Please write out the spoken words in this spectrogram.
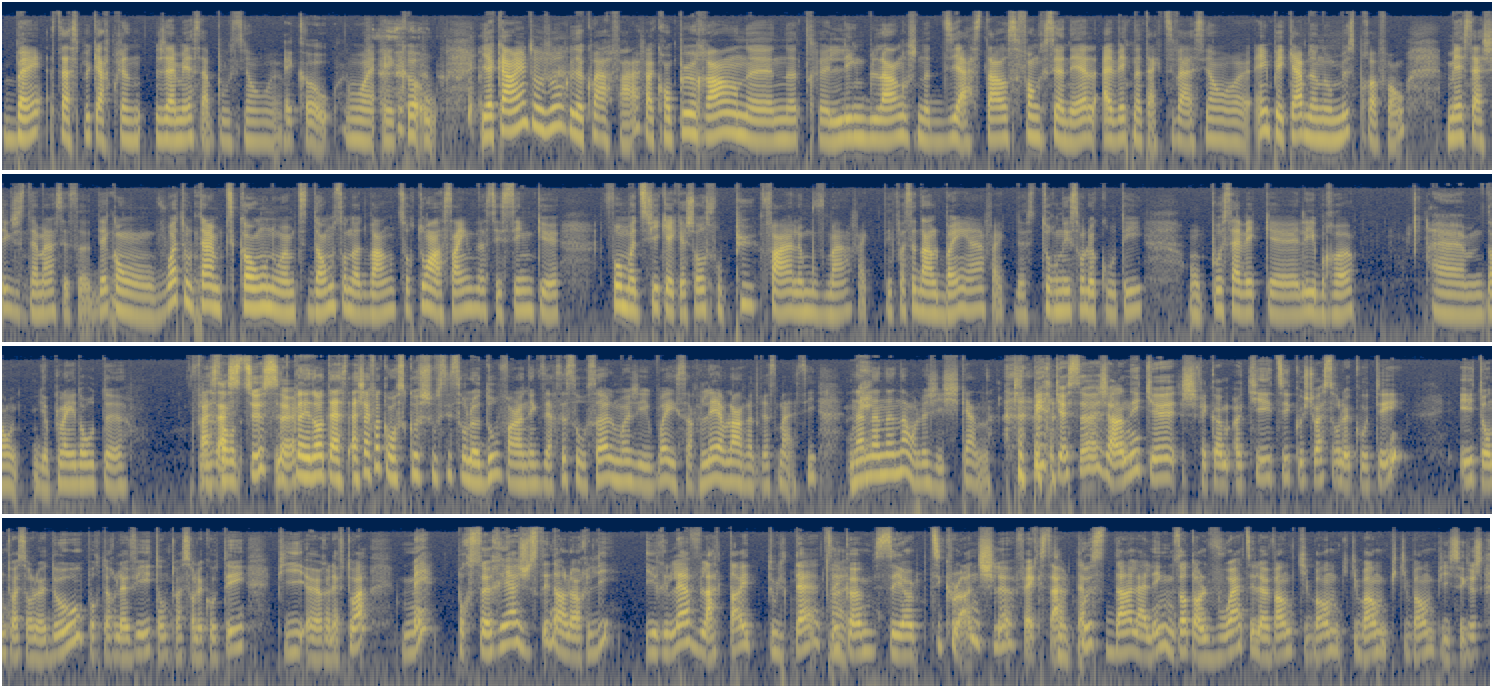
ben, ça se peut qu'elle reprenne jamais sa position. euh, Écho. Ouais. Il y a quand même toujours de quoi à faire. Fait qu'on peut rendre euh, notre ligne blanche, notre diastase fonctionnelle avec notre activation euh, impeccable de nos muscles profonds. Mais sachez que justement, c'est ça. Dès qu'on voit tout le temps un petit cône ou un petit dôme sur notre ventre, surtout enceinte, c'est signe que faut modifier quelque chose, faut plus faire le mouvement. Fait que des fois, c'est dans le bain, hein, fait que de se tourner sur le côté, on pousse avec euh, les bras. Euh, donc, il y a plein d'autres euh, façons astuces. euh, Plein d'autres. À, à chaque fois qu'on se couche aussi sur le dos, faire un exercice au sol, moi, j'ai vois, ils se relèvent là, en redressement assis. Non, Mais- non, non, non, là, j'ai chicane. Pire que ça, j'en ai que je fais comme, OK, tu sais, couche-toi sur le côté et tourne-toi sur le dos. Pour te relever, tourne-toi sur le côté, puis euh, relève-toi. Mais pour se réajuster dans leur lit, il relève la tête tout le temps, tu sais, Ouais. comme c'est un petit crunch, là, fait que ça temps. pousse dans la ligne. Nous autres, on le voit, tu sais, le ventre qui bombe, qui bombe, puis qui bombe, puis c'est juste,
